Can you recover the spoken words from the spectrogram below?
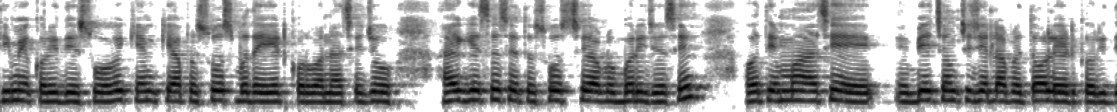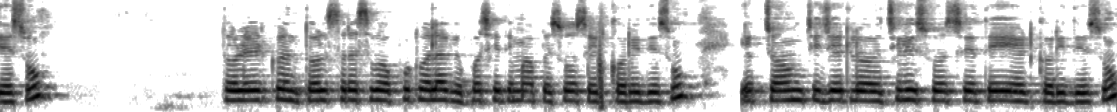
ધીમે કરી દઈશું હવે કેમ કે આપણે સોસ બધા એડ કરવાના છે. જો હાઈ ગેસ હશે તો સોસ છે આપણે બળી જશે. હવે તેમાં છે બે ચમચી જેટલા આપણે તલ એડ કરી દઈશું તલ એડ કરીને તલ સરસ એવા ફૂટવા લાગે, પછી તેમાં આપણે સોસ એડ કરી દઈશું એક ચમચી જેટલો ચીલી સોસ છે તે એડ કરી દઈશું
